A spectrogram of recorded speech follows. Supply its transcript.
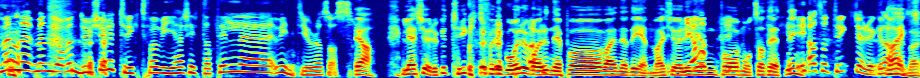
Men, men Loven, du kjører trygt, for vi har skifta til eh, vinterhjul hos oss. Ja. Eller jeg kjører jo ikke trygt, for i går var du ned på vei ned i enveiskjøringen på motsatt retning. Ja, så trygt kjører du ikke, da. Nei,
